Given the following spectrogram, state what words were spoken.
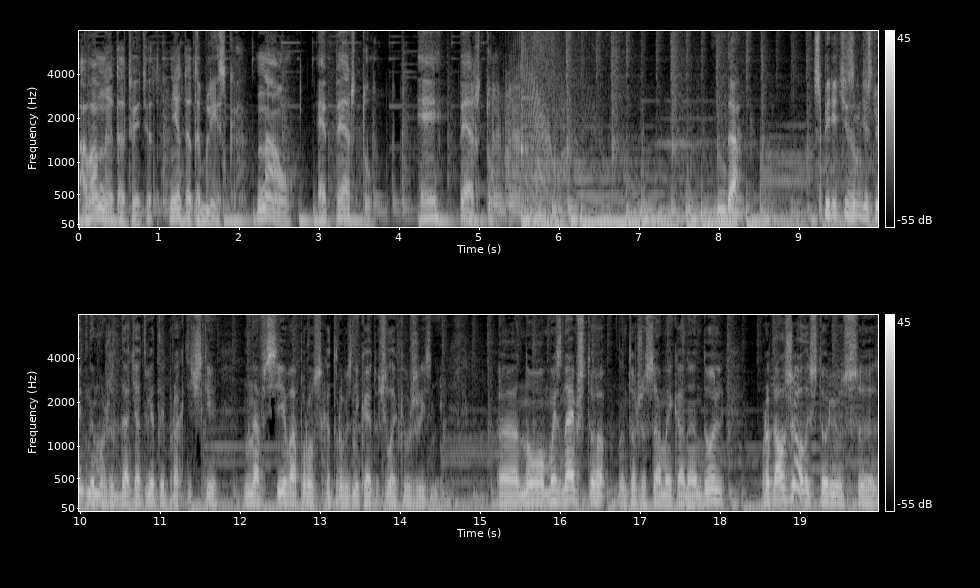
А вам на это ответят «Нет, это близко». «Não, é perto». «É perto». Да, Спиритизм действительно может дать ответы практически на все вопросы, которые возникают у человека в жизни. Э, но мы знаем, что тот же самый Канан Доль продолжал историю с э,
